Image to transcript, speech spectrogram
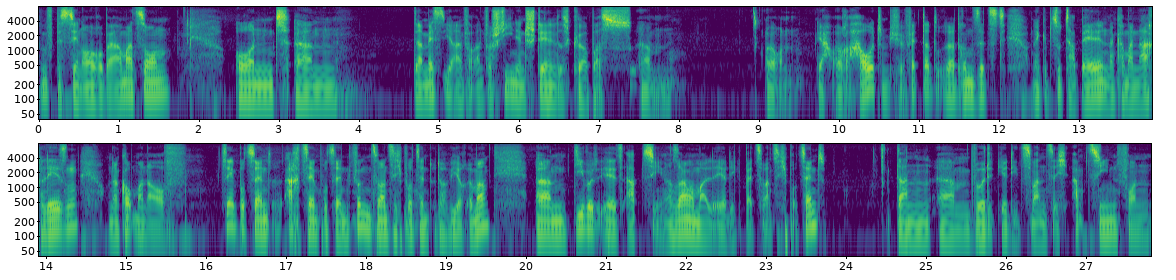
5 bis 10 Euro bei Amazon. Und ähm, da messt ihr einfach an verschiedenen Stellen des Körpers ähm, euren, ja, eure Haut und wie viel Fett da, da drin sitzt. Und dann gibt es so Tabellen, dann kann man nachlesen und dann kommt man auf 10%, 18%, 25% oder wie auch immer. Ähm, die würdet ihr jetzt abziehen. Also sagen wir mal, ihr liegt bei 20%. Dann ähm, würdet ihr die 20 abziehen von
